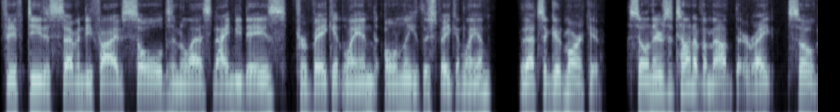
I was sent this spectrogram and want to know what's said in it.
50 to 75 sold in the last 90 days for vacant land only, this vacant land. That's a good market. So and there's a ton of them out there, right? So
